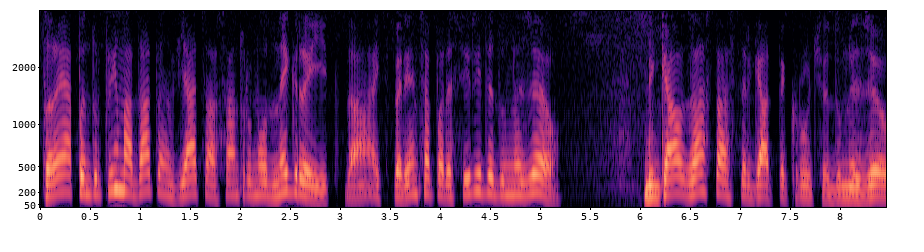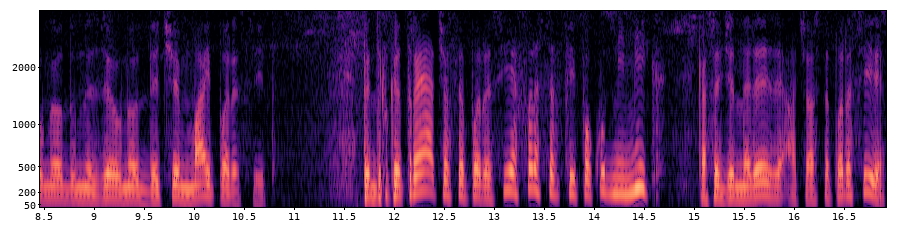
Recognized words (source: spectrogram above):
Trăia pentru prima dată în viața sa într-un mod negrăit, da? experiența părăsirii de Dumnezeu. Din cauza asta a strigat pe cruce, Dumnezeu meu, Dumnezeu meu, de ce mai părăsit? Pentru că trăia această părăsire fără să fi făcut nimic ca să genereze această părăsire.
